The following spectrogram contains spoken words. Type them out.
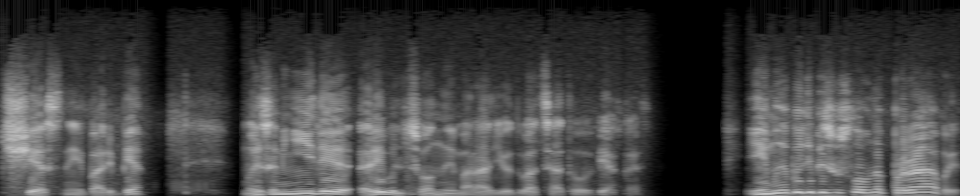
честной борьбе мы заменили революционной моралью XX века. И мы были, безусловно, правы.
